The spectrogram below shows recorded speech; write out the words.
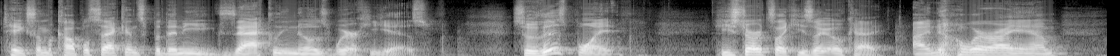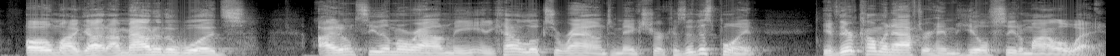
Takes him a couple seconds, but then he exactly knows where he is. So at this point, he starts like, he's like, okay, I know where I am. Oh my God, I'm out of the woods. I don't see them around me. And he kind of looks around to make sure, because at this point, if they're coming after him, he'll see it a mile away.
